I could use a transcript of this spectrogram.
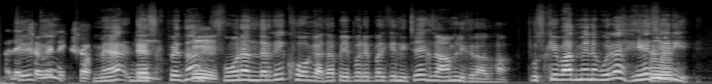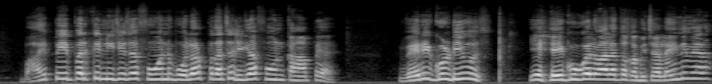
अलेक्सा वेलेक्सा मैं डेस्क पे हम्म। फ़ोन अंदर कहीं खो गया था पेपर पेपर के नीचे एग्ज़ाम लिख रहा था। उसके बाद मैंने बोला हे हम्म। सीरी भाई पेपर के नीचे से फ़ोन बोला और पता चल गया फ़ोन कहाँ पे है। वेरी गुड यूज़ ये हे गूगल वाला तो कभी चला ही नहीं मेरा।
